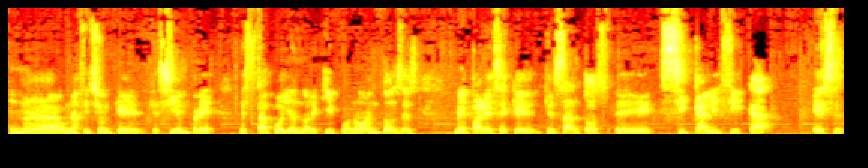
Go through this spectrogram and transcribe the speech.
una, una afición que, que siempre está apoyando al equipo, ¿no? Entonces, me parece que, Santos, eh, si califica, ese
